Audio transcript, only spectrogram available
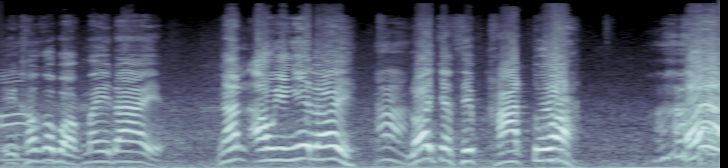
เอ้ยเขาก็บอกไม่ได้ งั้นเอาอย่างนี้เลยอะ ร้อยเจ็ดสิบขาดตัวเออ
